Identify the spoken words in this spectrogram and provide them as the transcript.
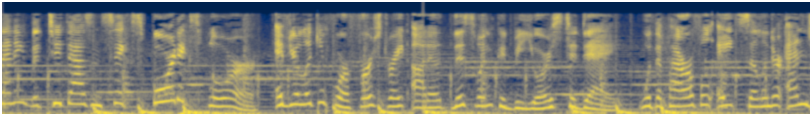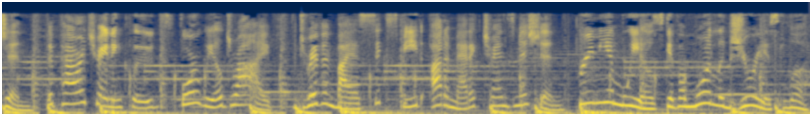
Presenting the 2006 Ford Explorer. If you're looking for a first-rate auto, this one could be yours today. With a powerful eight-cylinder engine, the powertrain includes four-wheel drive, driven by a six-speed automatic transmission. Premium wheels give a more luxurious look.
